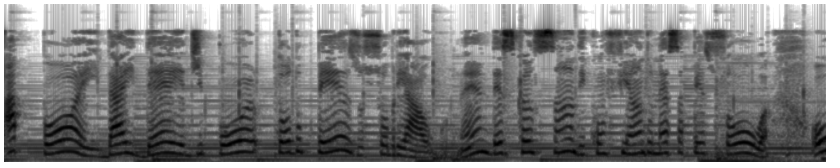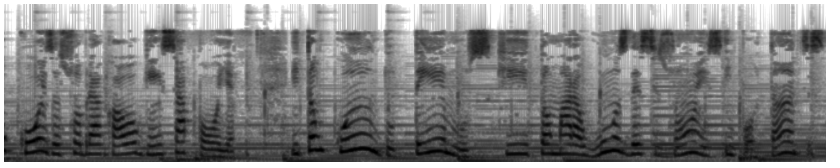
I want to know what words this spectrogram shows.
Apoie da ideia de pôr todo o peso sobre algo, né? Descansando e confiando nessa pessoa ou coisa sobre a qual alguém se apoia. Então, quando temos que tomar algumas decisões importantes,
